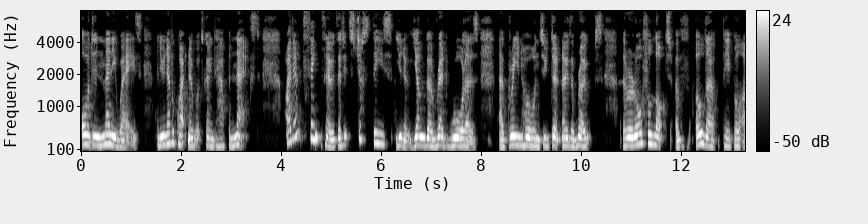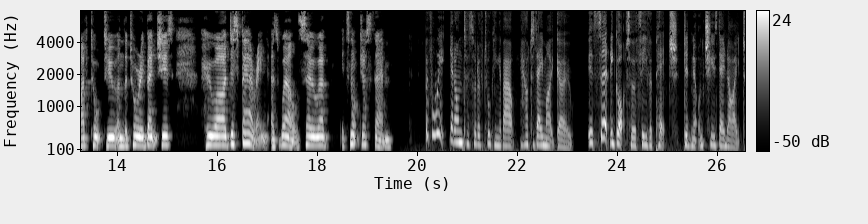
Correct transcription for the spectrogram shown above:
odd in many ways, and you never quite know what's going to happen next. I don't think, though, that it's just these, you know, younger red wallers, uh, greenhorns who don't know the ropes. There are an awful lot of older people I've talked to on the Tory benches who are despairing as well. So uh, it's not just them. Before we get on to sort of talking about how today might go, it certainly got to a fever pitch, didn't it, on Tuesday night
